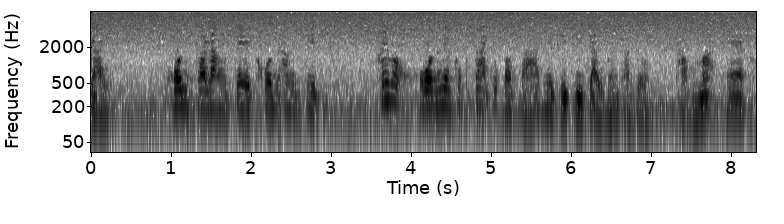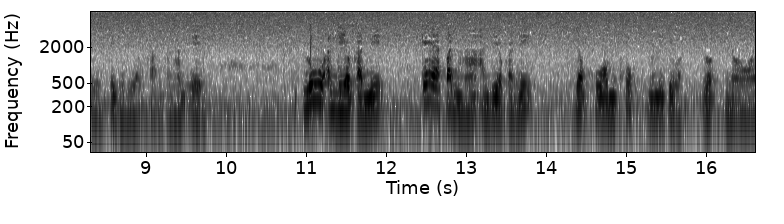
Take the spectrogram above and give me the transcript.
ใจ คนฝรั่งเศสคนอังกฤษ ให้ว่าคนในทุกชาติทุกภาษา มีจิตมีใจเหมือนกันเดียวธรรมะแท้คือสิ่งเดียวกันเท่านั้นเอง รู้อันเดียวกันนี้ แก้ปัญหาอันเดียวกันนี้จะความทุกข์มันไม่กี่ว่าลดน้อย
